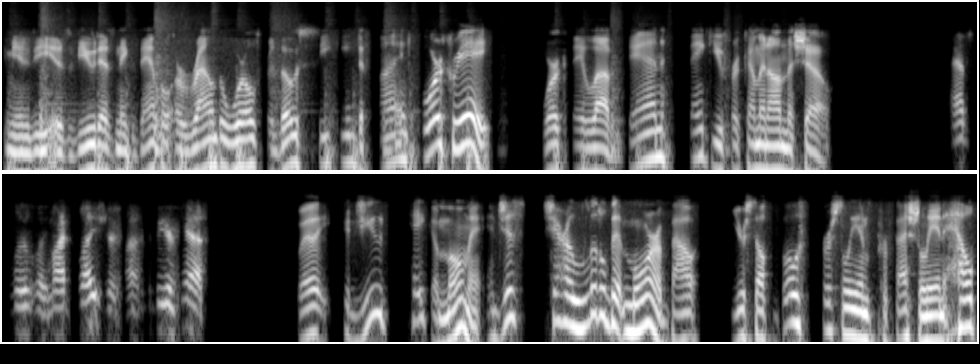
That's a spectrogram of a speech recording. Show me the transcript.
community is viewed as an example around the world for those seeking to find or create work they love. Dan, thank you for coming on the show. Absolutely. My pleasure. Glad to be your guest. Well, could you take a moment and just share a little bit more about yourself, both personally and professionally, and help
